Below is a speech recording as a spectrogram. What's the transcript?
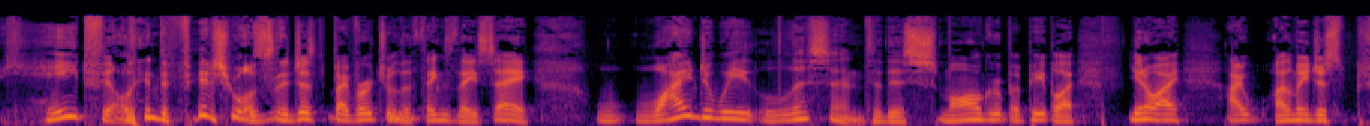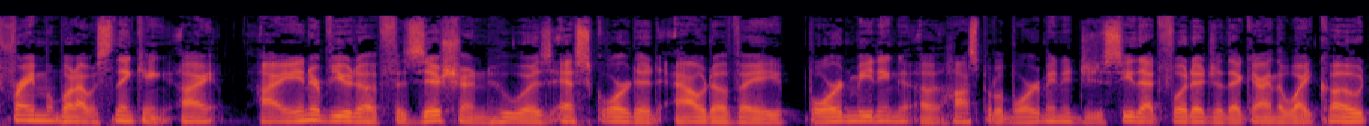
hate filled individuals just by virtue of the things they say. Why do we listen to this small group of people? I, you know, I, I, let me just frame what I was thinking. I, I interviewed a physician who was escorted out of a board meeting, a hospital board meeting. Did you see that footage of that guy in the white coat?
